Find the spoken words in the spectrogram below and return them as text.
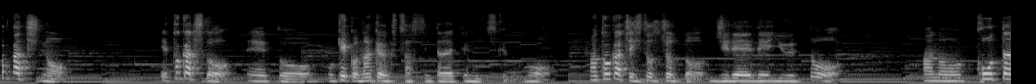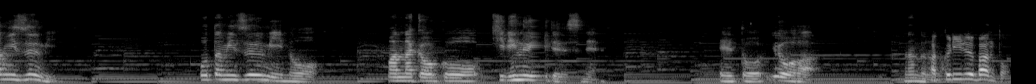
十勝のえ十勝と,、えー、と結構仲良くさせていただいてるんですけども、まあ、十勝一つちょっと事例で言うとあの凍った湖凍った湖の真ん中をこう切り抜いてですね。えっ、と要はなんだろうな。アクリルバント。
